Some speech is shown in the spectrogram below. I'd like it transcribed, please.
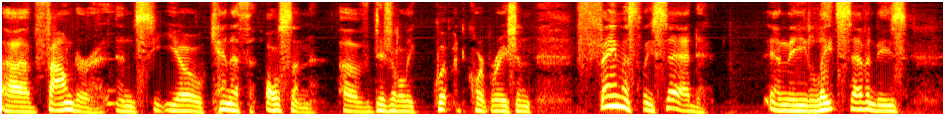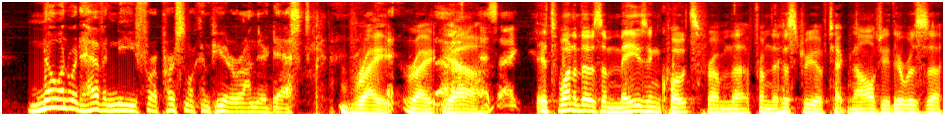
uh, founder and CEO Kenneth Olsen of Digital Equipment Corporation famously said in the late 70s no one would have a need for a personal computer on their desk. Right, right, yeah. it's one of those amazing quotes from the from the history of technology. There was a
